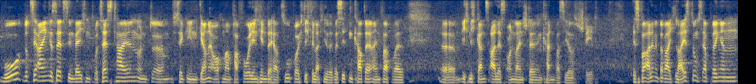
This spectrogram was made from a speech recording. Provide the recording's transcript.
Wo wird sie eingesetzt, in welchen Prozessteilen und ähm, ich schicke Ihnen gerne auch mal ein paar Folien hinterher zu, bräuchte ich vielleicht Ihre Visitenkarte einfach, weil äh, ich nicht ganz alles online stellen kann, was hier steht. Ist vor allem im Bereich Leistungserbringen,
